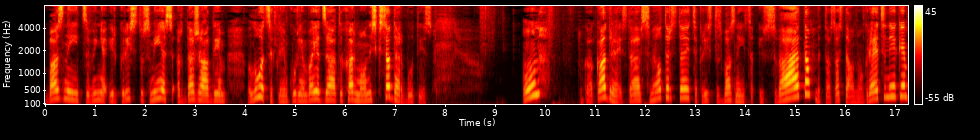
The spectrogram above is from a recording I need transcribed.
baznīca viņa ir Kristus miesa ar dažādiem locekļiem, kuriem vajadzētu harmoniski sadarboties. Un, kā kādreiz tēvs Smelters teica, Kristus baznīca ir svēta, bet tā sastāv no grēciniekiem,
